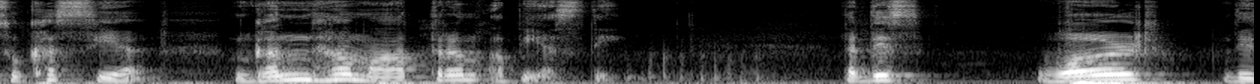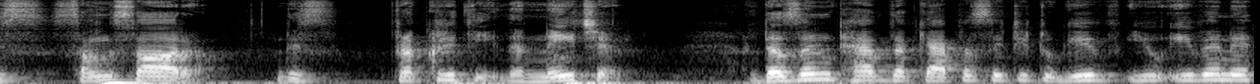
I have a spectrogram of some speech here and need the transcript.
sukhasya gandha matram api asti. That this world, this samsara, this prakriti, the nature, doesn't have the capacity to give you even a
